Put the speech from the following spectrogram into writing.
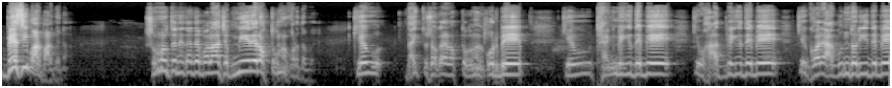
বেশি বার পারবে না। সমস্ত নেতাদের বলা আছে মেয়েরে রক্তগঙ্গা করে দেবে। কেউ দায়িত্ব সহকারে রক্তগঙ্গা করবে কেউ ঠ্যাং ভেঙে দেবে কেউ হাত ভেঙে দেবে কেউ ঘরে আগুন ধরিয়ে দেবে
